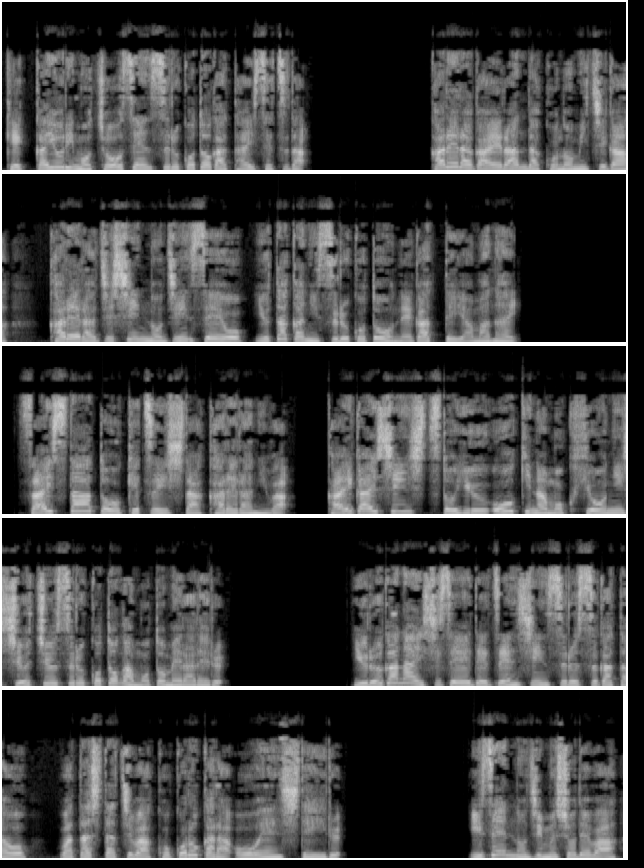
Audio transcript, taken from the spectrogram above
結果よりも挑戦することが大切だ。彼らが選んだこの道が、彼ら自身の人生を豊かにすることを願ってやまない。再スタートを決意した彼らには、海外進出という大きな目標に集中することが求められる。揺るがない姿勢で前進する姿を私たちは心から応援している。以前の事務所では、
